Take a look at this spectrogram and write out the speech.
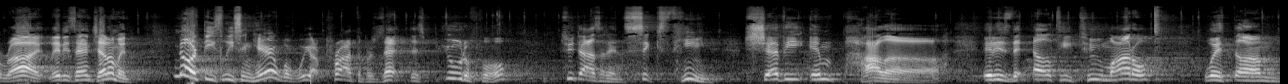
right, ladies and gentlemen, Northeast Leasing here, where we are proud to present this beautiful 2016 Chevy Impala. It is the LT2 model with um,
